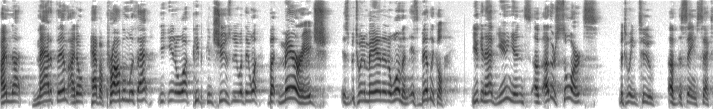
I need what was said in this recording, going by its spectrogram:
I'm not mad at them. I don't have a problem with that. You know what? People can choose to do what they want. But marriage is between a man and a woman. It's biblical. You can have unions of other sorts between two of the same sex.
